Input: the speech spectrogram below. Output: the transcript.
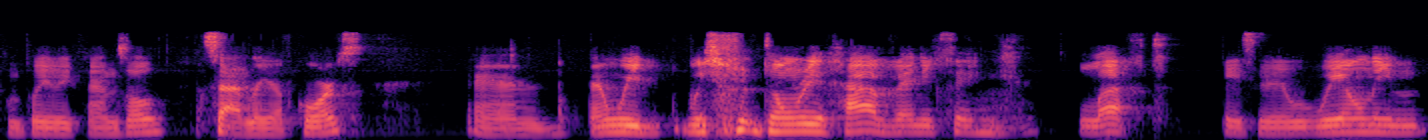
completely canceled. Sadly, of course. And then we we don't really have anything left. Basically, we only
